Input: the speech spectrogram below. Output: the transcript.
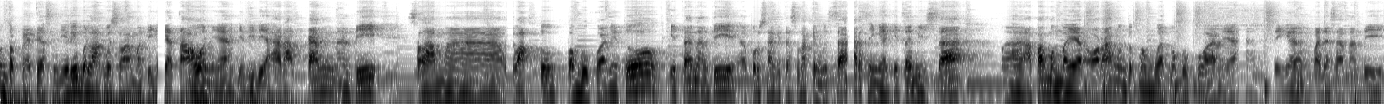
Untuk PT sendiri berlaku selama tiga tahun ya. Jadi diharapkan nanti selama waktu pembukuan itu kita nanti eh, perusahaan kita semakin besar sehingga kita bisa uh, apa membayar orang untuk membuat pembukuan ya. Sehingga pada saat nanti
